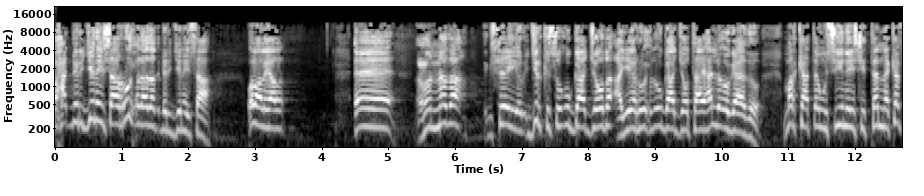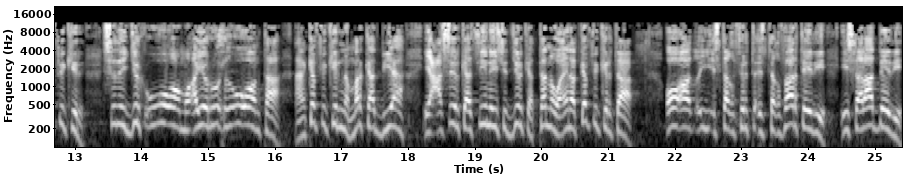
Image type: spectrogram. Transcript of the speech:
waxaad dherjinaysaa ruuxdaadaad dherjinaysaa. Walaalayaal cunada siday jirka soo u gaajooda ayay ruuxda u gaajootahay hala ogaado. Markaad tan wasiinaysid tanna ka fikir siday jirka uu u oomo ayay ruuxda u oontaa. Aan ka fikirna markaad biyaha iyo casiirkaad siinaysid jirka tanna waa inaad ka fikirtaa oo aad istikfaarteedii iyo salaadeedii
